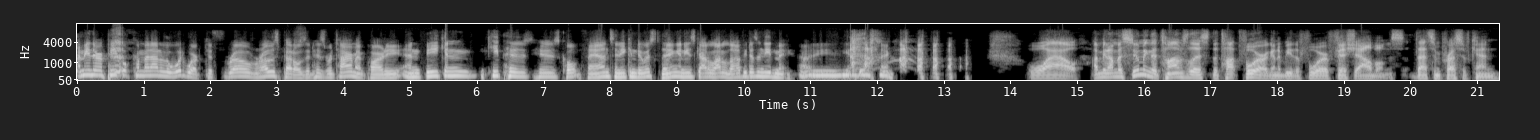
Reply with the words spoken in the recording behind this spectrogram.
I mean, there are people coming out of the woodwork to throw rose petals at his retirement party, and he can keep his his cult fans, and he can do his thing, and he's got a lot of love. He doesn't need me. Uh, he, he can do his thing. wow. I mean, I'm assuming that Tom's list, the top four are going to be the four Fish albums. That's impressive, Ken.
